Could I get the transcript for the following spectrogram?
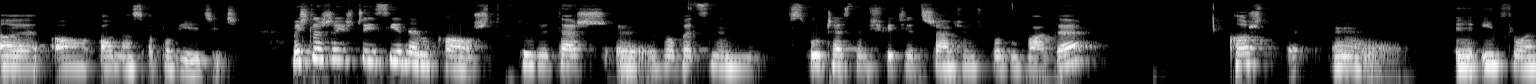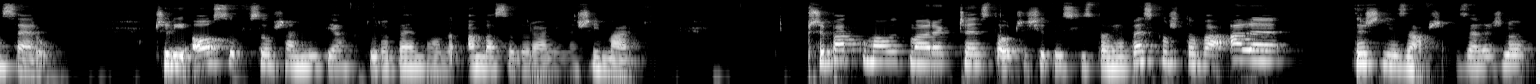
e, o, o nas opowiedzieć. Myślę, że jeszcze jest jeden koszt, który też y, w obecnym współczesnym świecie trzeba wziąć pod uwagę. Koszt y, influencerów czyli osób w social mediach, które będą ambasadorami naszej marki. W przypadku małych marek często oczywiście to jest historia bezkosztowa, ale też nie zawsze. Zależno,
